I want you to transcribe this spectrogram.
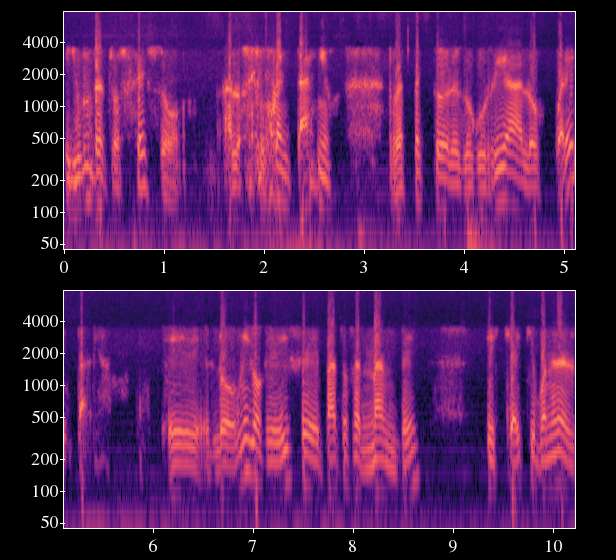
y un retroceso a los 50 años respecto de lo que ocurría a los 40. digamos. Eh, lo único que dice Pato Fernández es que hay que poner el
